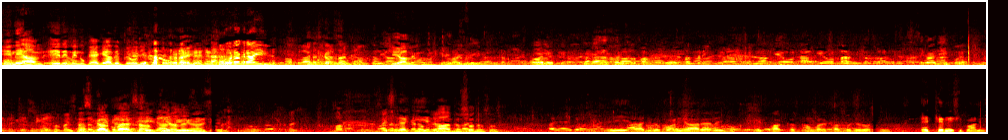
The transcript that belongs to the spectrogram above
ਇਹਨੇ ਆਪ ਇਹਨੇ ਮੈਨੂੰ ਕਹਿ ਕੇ ਆਪਦੇ ਪਿਓ ਦੀ ਫੋਟੋ ਕਰਾਈ। ਫੋਟੋ ਕਰਾਈ? ਕੀ ਹਾਲ ਹੈ? ਸਤਿ ਸ਼੍ਰੀ ਅਕਾਲ ਕੁਮਾਰ ਸਾਹਿਬ ਕੀ ਹਾਲ ਹੈ ਜੀ ਹਾਂ ਦੱਸੋ ਦੱਸੋ ਇਹ ਆ ਜਦੋਂ ਪਾਣੀ ਆ ਰਿਹਾ ਨਾ ਜੀ, ਇਹ ਪਾਕਿਸਤਾਨ ਵਾਲੇ ਪਾਸੋਂ ਜਦੋਂ ਇੱਥੇ ਨਹੀਂ ਸੀ ਪਾਣੀ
